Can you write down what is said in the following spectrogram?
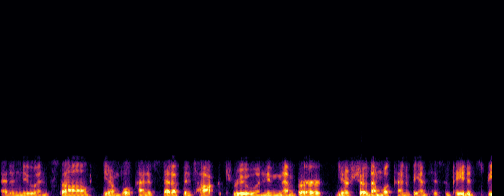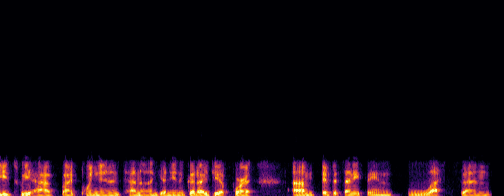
at a new install, you know, we'll kind of set up and talk through a new member, you know, show them what kind of anticipated speeds we have by pointing an antenna and getting a good idea for it. Um, if it's anything less than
